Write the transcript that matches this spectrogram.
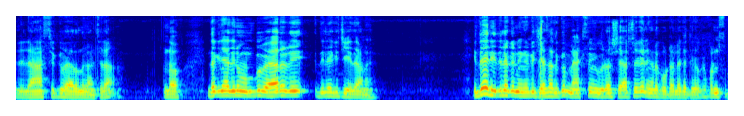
ഇത്. ലാസ്റ്റിക്ക് വേറെ ഒന്ന് കാണിച്ചു തരാം. ഉണ്ടോ ഇതൊക്കെ ഞാൻ ഇതിന് മുമ്പ് വേറൊരു ഇതിലേക്ക് ചെയ്തതാണ്. ഇതേ രീതിയിലൊക്കെ നിങ്ങൾക്ക് ചെയ്യാൻ സാധിക്കും. മാക്സിമം വീഡിയോ ഷെയർ ചെയ്യുക നിങ്ങളുടെ കൂട്ടുകാരിലേക്ക് ഓക്കെ ഫ്രണ്ട്സ്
